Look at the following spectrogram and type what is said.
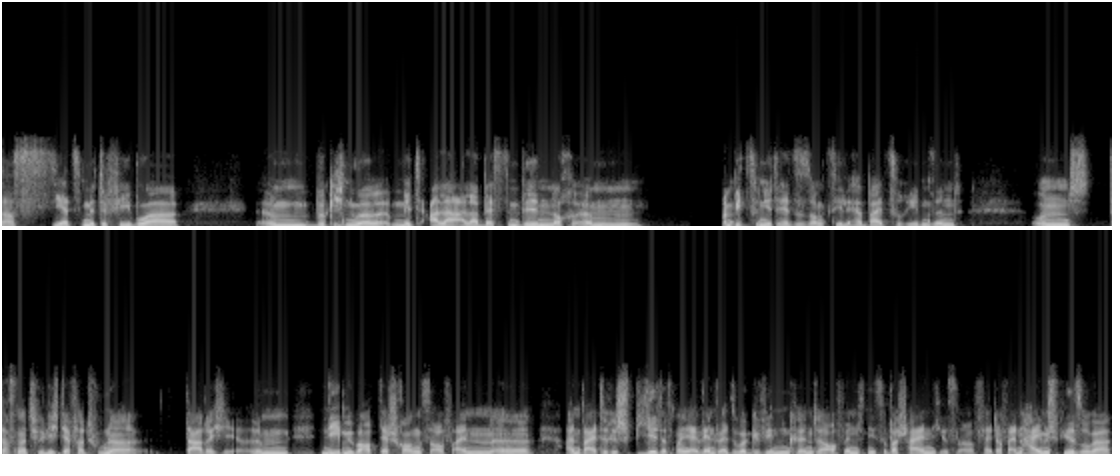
dass jetzt Mitte Februar ähm, wirklich nur mit aller, allerbestem Willen noch ähm, ambitionierte Saisonziele herbeizureden sind. Und dass natürlich der Fortuna dadurch ähm, neben überhaupt der Chance auf ein, äh, ein weiteres Spiel, das man ja eventuell sogar gewinnen könnte, auch wenn es nicht so wahrscheinlich ist, aber vielleicht auf ein Heimspiel sogar,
